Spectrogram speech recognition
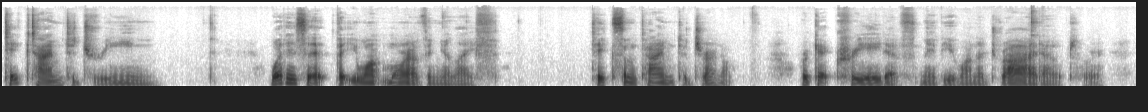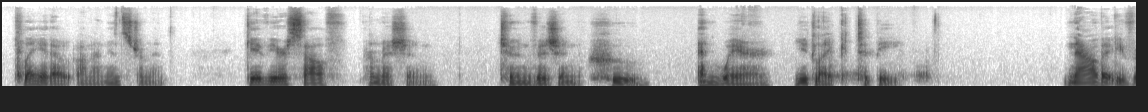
Take time to dream. What is it that you want more of in your life? Take some time to journal or get creative. Maybe you want to draw it out or play it out on an instrument. Give yourself permission to envision who and where you'd like to be. Now that you've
